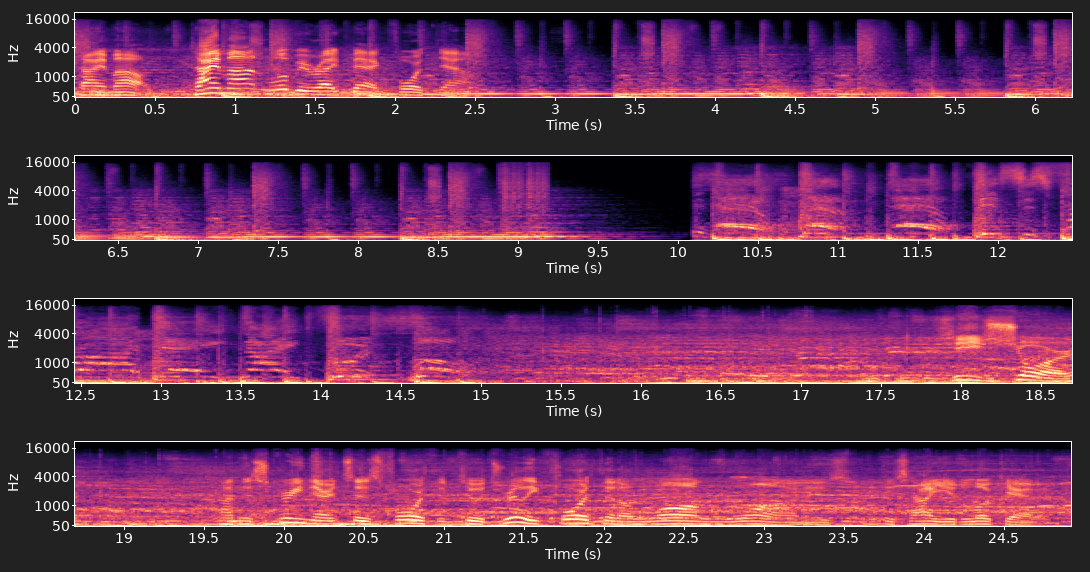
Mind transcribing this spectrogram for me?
Timeout. Timeout, and we'll be right back. Fourth down. On the screen there, it says fourth and two. It's really fourth and a long one, is, is how you'd look at it.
